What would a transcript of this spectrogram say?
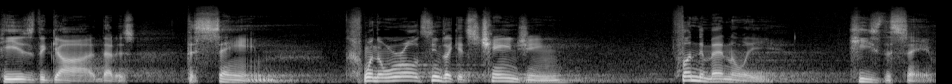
He is the God that is the same. When the world seems like it's changing, fundamentally, He's the same.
